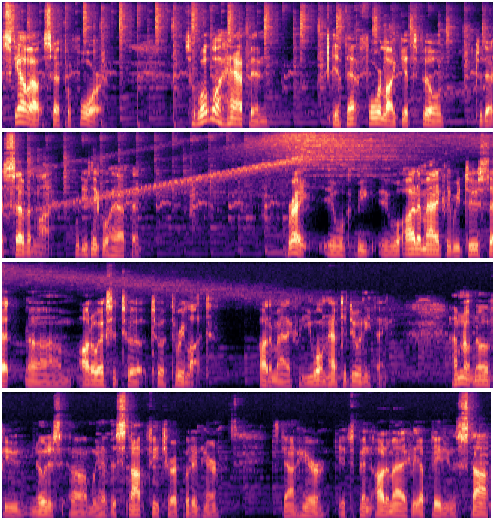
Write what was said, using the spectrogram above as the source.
scale out set for four. So what will happen if that four lot gets filled to that seven lot? What do you think will happen? Right, it will be it will automatically reduce that um, auto exit to a, to a three lot automatically. You won't have to do anything. I don't know if you notice um, we have the stop feature I put in here. It's down here. It's been automatically updating the stop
